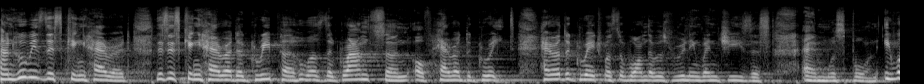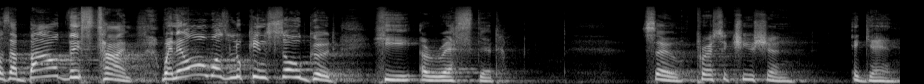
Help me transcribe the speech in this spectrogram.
And who is this King Herod? This is King Herod Agrippa, who was the grandson of Herod the Great. Herod the Great was the one that was ruling when Jesus um, was born. It was about this time, when all was looking so good, he arrested. So, persecution again.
